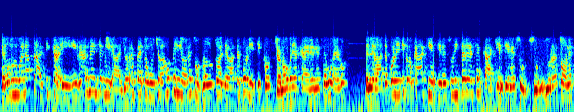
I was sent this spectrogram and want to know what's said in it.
tengo muy buena práctica y, y, realmente, mira, yo respeto mucho las opiniones, son producto del debate político, yo no voy a caer en ese juego del debate político, cada quien tiene sus intereses, cada quien tiene sus su, su razones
